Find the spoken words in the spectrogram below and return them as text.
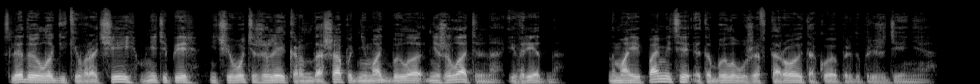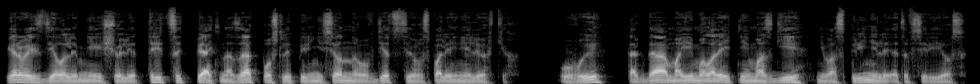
Следуя логике врачей, мне теперь ничего тяжелее карандаша поднимать было нежелательно и вредно. На моей памяти это было уже второе такое предупреждение. Первое сделали мне еще лет 35 назад после перенесенного в детстве воспаления легких. Увы, Тогда мои малолетние мозги не восприняли это всерьез.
